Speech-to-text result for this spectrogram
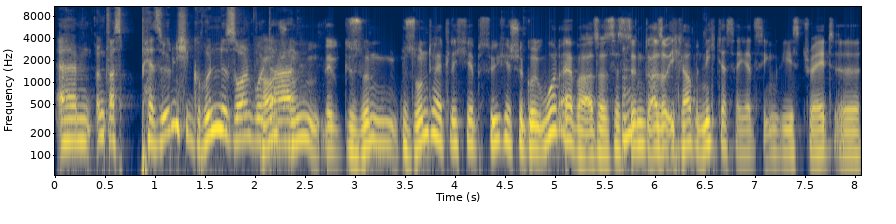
Ähm, irgendwas persönliche Gründe sollen wohl ja, da. Schon äh, gesund, gesundheitliche, psychische Gründe, whatever. Also das mhm. sind, also ich glaube nicht, dass er jetzt irgendwie straight äh,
